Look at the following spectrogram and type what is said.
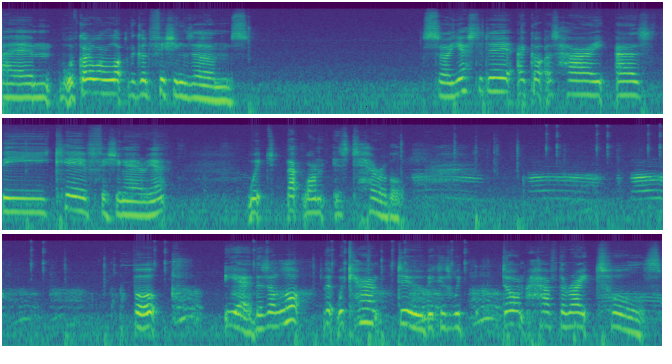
Um, but we've got to unlock the good fishing zones. So yesterday I got as high as the cave fishing area which that one is terrible. But yeah, there's a lot that we can't do because we don't have the right tools.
